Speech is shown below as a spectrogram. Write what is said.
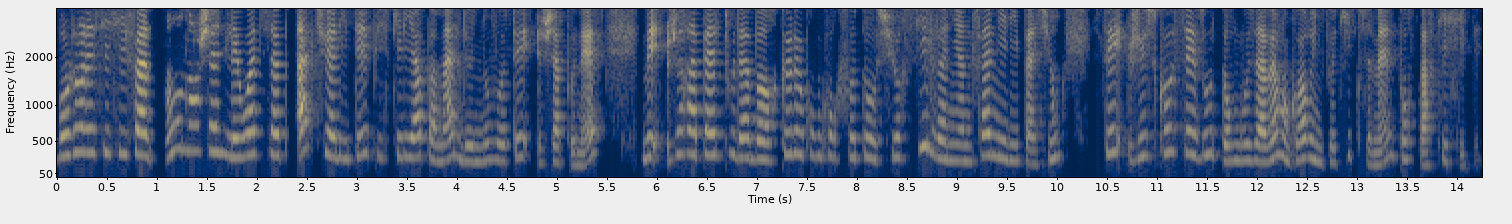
Bonjour les Sissi fans, on enchaîne les WhatsApp actualités puisqu'il y a pas mal de nouveautés japonaises. Mais je rappelle tout d'abord que le concours photo sur Sylvanian Family Passion, c'est jusqu'au 16 août, donc vous avez encore une petite semaine pour participer.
